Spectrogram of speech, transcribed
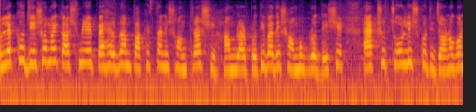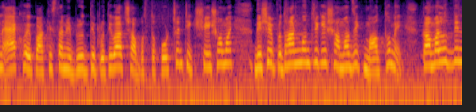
উল্লেখ্য, যে সময় কাশ্মীরের পেহেলগ্রাম পাকিস্তানি সন্ত্রাসী হামলার প্রতিবাদে সমগ্র দেশের একশো কোটি জনগণ এক হয়ে পাকিস্তানের বিরুদ্ধে প্রতিবাদ সাব্যস্ত করছেন, ঠিক সেই সময় দেশের প্রধানমন্ত্রীকে সামাজিক মাধ্যমে কামাল উদ্দিন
